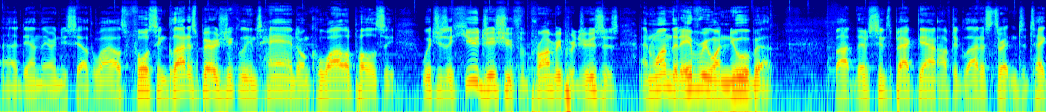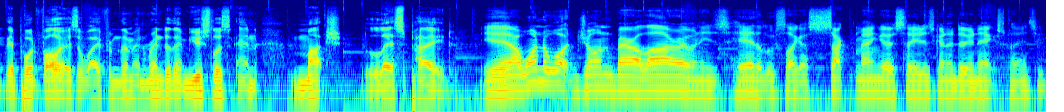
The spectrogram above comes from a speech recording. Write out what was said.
uh, down there in New South Wales, forcing Gladys Berejiklian's hand on koala policy, which is a huge issue for primary producers and one that everyone knew about. But they've since backed down after Gladys threatened to take their portfolios away from them and render them useless and much less paid. Yeah, I wonder what John Barilaro and his hair that looks like a sucked mango seed is going to do next, Clancy.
